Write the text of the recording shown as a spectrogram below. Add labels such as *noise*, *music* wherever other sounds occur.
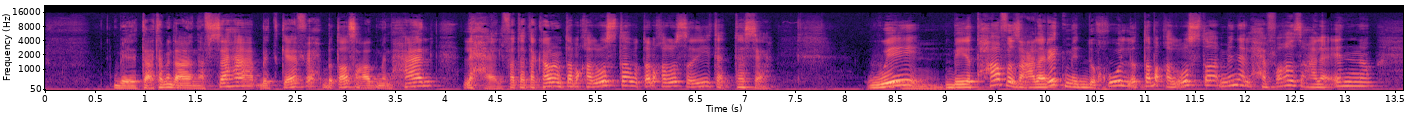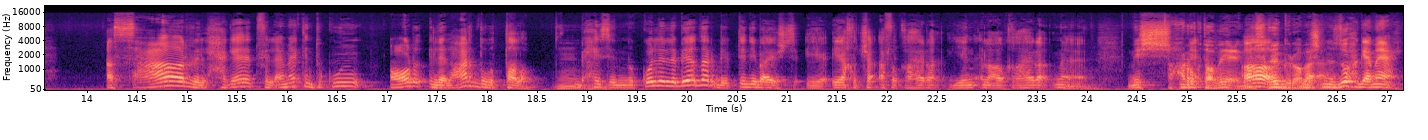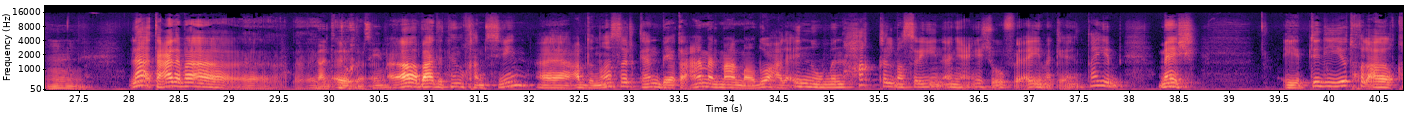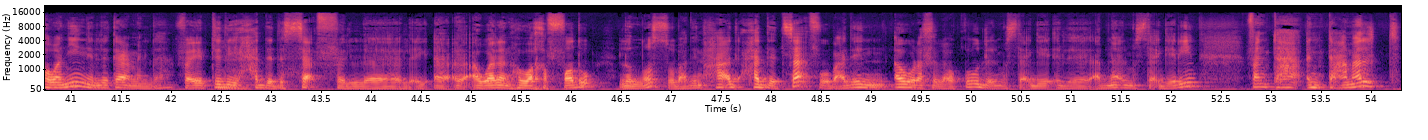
بتعتمد على نفسها بتكافح بتصعد من حال لحال. فتتكون الطبقة الوسطى والطبقة الوسطى دي تتسع. وبيتحافظ على رتم الدخول للطبقة الوسطى من الحفاظ على إنه أسعار الحاجات في الأماكن تكون عرض للعرض والطلب مم. بحيث انه كل اللي بيقدر بيبتدي بقى يشت... ياخد شقة في القاهرة ينقل على القاهرة ما... مش تحرك طبيعي مش آه هجرة بقى. مش نزوح جماعي. مم. لا تعالى بقى آه، بعد آه، 52 آه بعد 52 آه عبد الناصر كان بيتعامل مع الموضوع على إنه من حق المصريين أن يعيشوا في أي مكان. طيب ماشي. يبتدي يدخل على القوانين اللي تعمل ده فيبتدي يحدد السقف ال- ال- اولا هو خفضه للنص وبعدين حد- حدد سقف وبعدين أورث العقود للمستأجر لأبناء المستأجرين. فأنت أنت عملت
